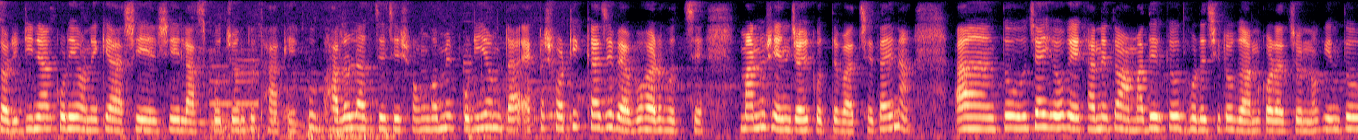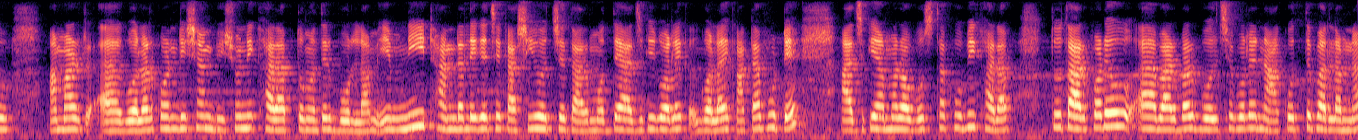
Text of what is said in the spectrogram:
সরি ডিনার করে অনেকে আসে, এসে লাস্ট পর্যন্ত থাকে। খুব ভালো লাগছে যে সঙ্গমের পোডিয়ামটা একটা সঠিক কাজে ব্যবহার হচ্ছে। মানুষ এনজয় করতে পারছে, তাই না? তো যাই হোক, এখানে তো আমাদেরকেও ধরেছিল গান করার জন্য। কিন্তু আমার গলার কন্ডিশন ভীষণই খারাপ তোমাদের বললাম। এমনিই ঠান্ডা লেগেছে কাশি হচ্ছে, তার মধ্যে আজকে গলে, গলায় কাঁটা ফুটে। আজকে আমার অবস্থা খুবই খারাপ। তো তারপরেও বারবার বলছে বলে না করতে পারলাম না।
